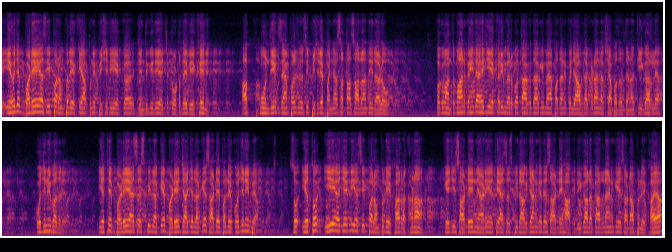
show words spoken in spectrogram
ਤੇ ਇਹੋ ਜਿਹੇ ਬੜੇ ਅਸੀਂ ਭਰਮ ਭੁਲੇਖੇ ਆਪਣੀ ਪਿਛਲੀ ਇੱਕ ਜ਼ਿੰਦਗੀ ਦੇ ਵਿੱਚ ਟੁੱਟਦੇ ਵੇਖੇ ਨੇ। ਆਪ ਹੁਣ ਦੀ ਐਗਜ਼ਾਮਪਲ ਤੁਸੀਂ ਪਿਛਲੇ 5-7 ਸਾਲਾਂ ਦੀ ਲੈ ਲਓ, ਭਗਵੰਤ ਮਾਨ ਕਹਿੰਦਾ ਹੈ ਜੀ, ਇੱਕ ਵਾਰੀ ਮੇਰੇ ਕੋਲ ਆ ਕਿ ਮੈਂ ਪਤਾ ਨਹੀਂ ਪੰਜਾਬ ਦਾ ਕਿਹੜਾ ਨਕਸ਼ਾ ਬਦਲ ਦੇਣਾ, ਕੀ ਕਰ ਲਿਆ? ਕੁਝ ਨਹੀਂ ਬਦਲਿਆ। ਇੱਥੇ ਬੜੇ ਐਸਐਸਪੀ ਲੱਗੇ, ਬੜੇ ਜੱਜ ਲੱਗੇ, ਸਾਡੇ ਪੱਲੇ ਕੁਝ ਨਹੀਂ ਪਿਆ। ਸੋ ਇਥੋਂ ਇਹ ਅਜੇ ਵੀ ਅਸੀਂ ਭਰਮ ਭੁਲੇਖਾ ਰੱਖਣਾ ਕਿ ਜੀ ਸਾਡੇ ਨਿਆਣੇ ਇੱਥੇ ਐਸਐਸਪੀ ਲੱਗ ਜਾਣਗੇ ਤੇ ਸਾਡੇ ਹੱਕ ਦੀ ਗੱਲ ਕਰ ਲੈਣਗੇ, ਸਾਡਾ ਭੁਲੇਖਾ ਆ।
